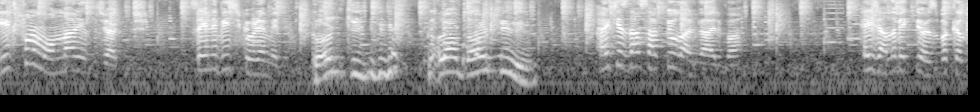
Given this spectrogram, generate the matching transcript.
İlk sunumu onlar yapacakmış. Zeynep'i hiç göremedik. Kanki. Ya kanki. Herkesten saklıyorlar galiba. Heyecanla bekliyoruz bakalım.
